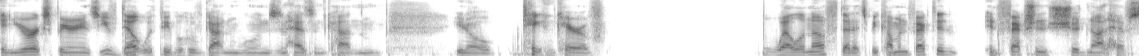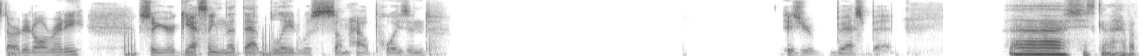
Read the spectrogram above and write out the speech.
in your experience, you've dealt with people who've gotten wounds and hasn't gotten them, you know, taken care of well enough that it's become infected. Infection should not have started already, so you're guessing that that blade was somehow poisoned. Is your best bet. Uh, she's gonna have a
